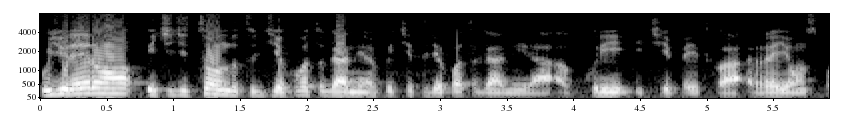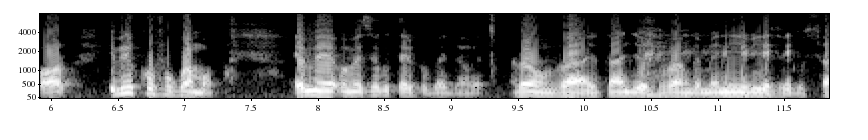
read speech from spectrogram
uyu rero iki gitondo tugiye kuba tuganira ku iki tugiye kuba tuganira kuri ikipe yitwa Rayon Sport ibiri kuvugwamo. Eme umeze gute ariko by the way? Urumva iyo utangiye kuvuga ngo eme nibizi gusa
